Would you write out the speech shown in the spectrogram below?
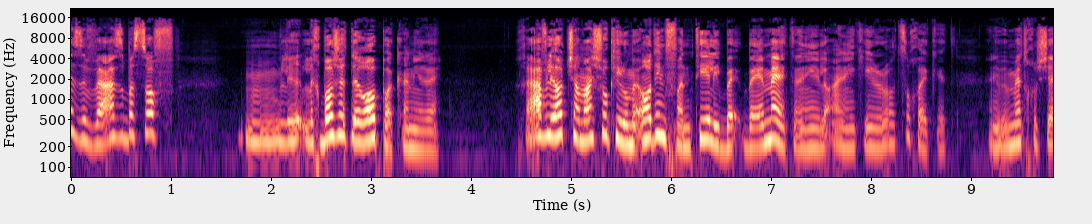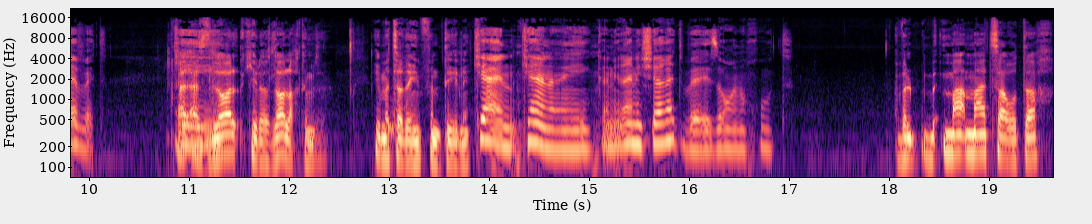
בזה, ואז בסוף לכבוש את אירופה, כנראה. חייב להיות שם משהו, כאילו, מאוד אינפנטילי, באמת, אני, לא, אני כאילו לא צוחקת. אני באמת חושבת. כי- אז לא, כאילו, אז לא הלכת עם זה, עם הצד האינפנטילי. כן, כן, אני כנראה נשארת באזור הנוחות. אבל מה, מה עצר אותך?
